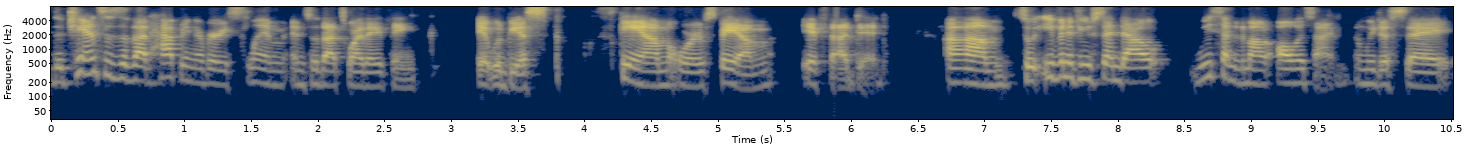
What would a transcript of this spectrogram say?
The chances of that happening are very slim. And so that's why they think it would be a scam or a spam if that did. Um, so even if you send out, we send them out all the time and we just say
